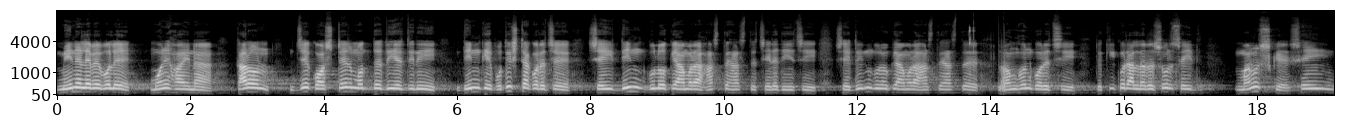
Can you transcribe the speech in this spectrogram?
মেনে নেবে বলে মনে হয় না। কারণ যে কষ্টের মধ্যে দিয়ে তিনি দিনকে প্রতিষ্ঠা করেছে, সেই দিনগুলোকে আমরা হাসতে হাসতে ছেড়ে দিয়েছি, সেই দিনগুলোকে আমরা হাসতে হাসতে লঙ্ঘন করেছি। তো কি করে আল্লাহ রসুল সেই মানুষকে, সেই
